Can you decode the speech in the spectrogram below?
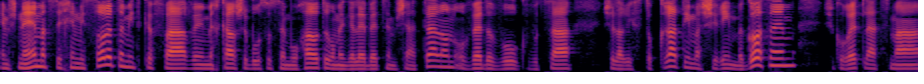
הם שניהם מצליחים לשרוד את המתקפה, וממחקר שברוס עושה מאוחר יותר הוא מגלה בעצם שהטלון עובד עבור קבוצה של אריסטוקרטים עשירים בגותם, שקוראת לעצמה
